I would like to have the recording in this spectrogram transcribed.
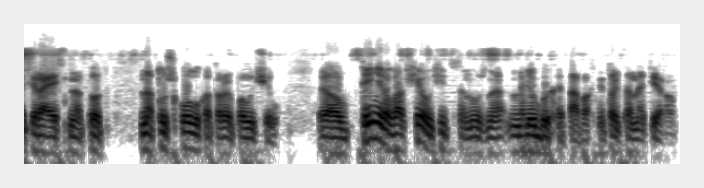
опираясь на, тот, на ту школу, которую получил. Э, тренеру вообще учиться нужно на любых этапах, не только на первом.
